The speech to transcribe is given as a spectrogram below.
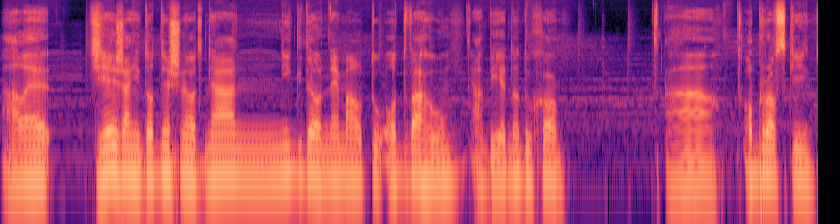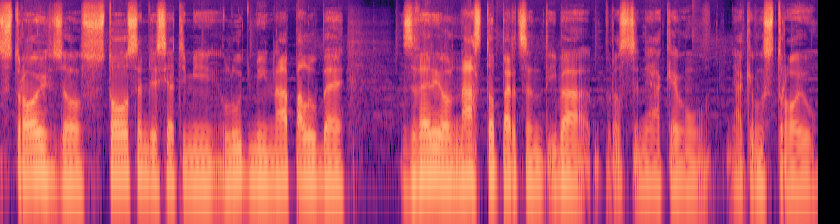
ale tiež ani do dnešného dňa nikto nemal tú odvahu, aby jednoducho a, obrovský stroj so 180 ľuďmi na palube zveril na 100% iba proste nejakému, nejakému stroju.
